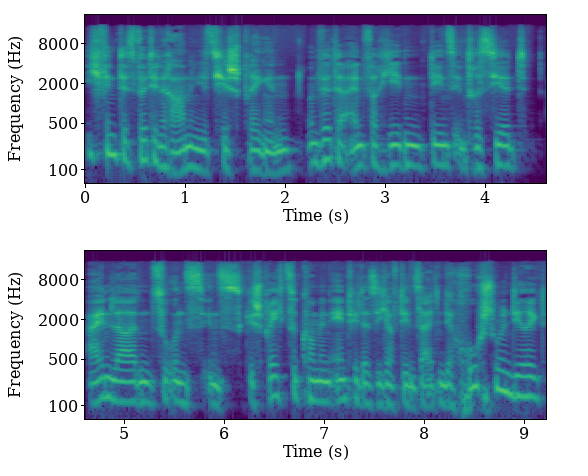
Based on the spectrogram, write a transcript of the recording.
Ich finde, das wird den Rahmen jetzt hier sprengen und wird da einfach jeden, den es interessiert, einladen, zu uns ins Gespräch zu kommen, entweder sich auf den Seiten der Hochschulen direkt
